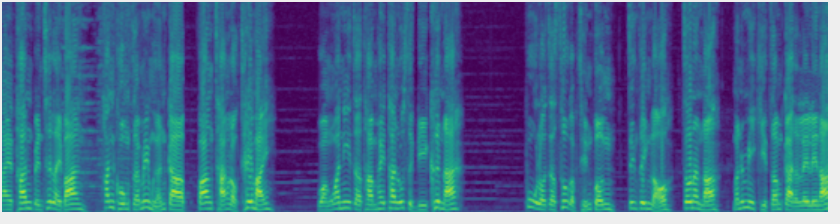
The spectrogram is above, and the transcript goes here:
นายท่านเป็นเช่นไรบ้าง ท่านคงจะไม่เหมือนกับฟางช้างหรอกใช่ไหม หวังว่านี่จะทำให้ท่านรู้สึกดีขึ้นนะ พวกเราจะสู้กับฉินเฟิง จริงๆ เหรอ เจ้านั่นนะ มันไม่มีขีดจำกัดอะไรเลยนะ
